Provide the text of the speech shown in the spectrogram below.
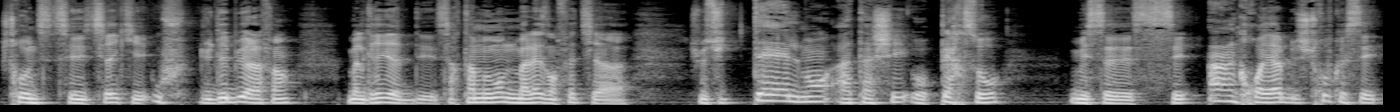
Je trouve c'est une série qui est ouf, du début à la fin. Malgré il y a des, certains moments de malaise, en fait, il y a, je me suis tellement attaché au perso, mais c'est incroyable. Je trouve que c'est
